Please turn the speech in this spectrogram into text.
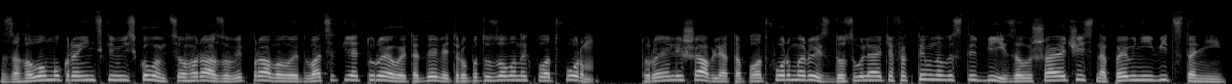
Загалом українським військовим цього разу відправили 25 турелей та 9 роботизованих платформ. Турелі Шабля та платформи Рись дозволяють ефективно вести бій, залишаючись на певній відстані.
